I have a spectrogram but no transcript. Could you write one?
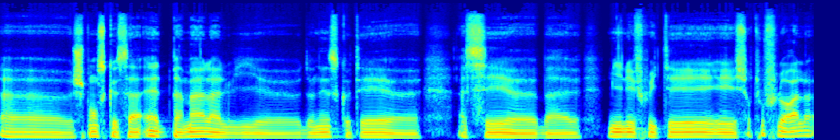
Euh, je pense que ça aide pas mal à lui euh, donner ce côté euh, assez euh, bah, mielé, fruité et surtout floral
